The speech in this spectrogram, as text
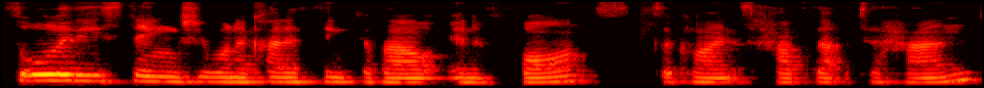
So all of these things you want to kind of think about in advance so clients have that to hand.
